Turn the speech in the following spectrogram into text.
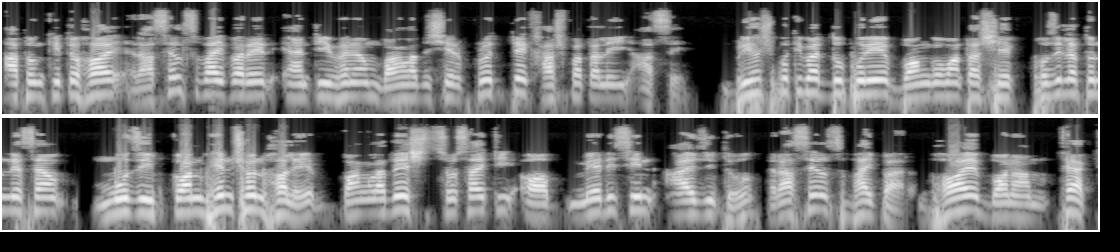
আতঙ্কিত হয়। রাসেলস ভাইপারের অ্যান্টিভেনম বাংলাদেশের প্রত্যেক হাসপাতালেই আছে। বৃহস্পতিবার দুপুরে বঙ্গমাতা শেখ ফজিলাতুন্নেসা মুজিব কনভেনশন হলে বাংলাদেশ সোসাইটি অব মেডিসিন আয়োজিত রাসেলস ভাইপার ভয় বনাম ফ্যাক্ট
